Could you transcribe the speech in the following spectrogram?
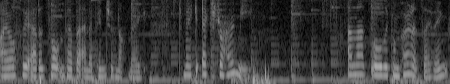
I also added salt and pepper and a pinch of nutmeg to make it extra homey. And that's all the components I think.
